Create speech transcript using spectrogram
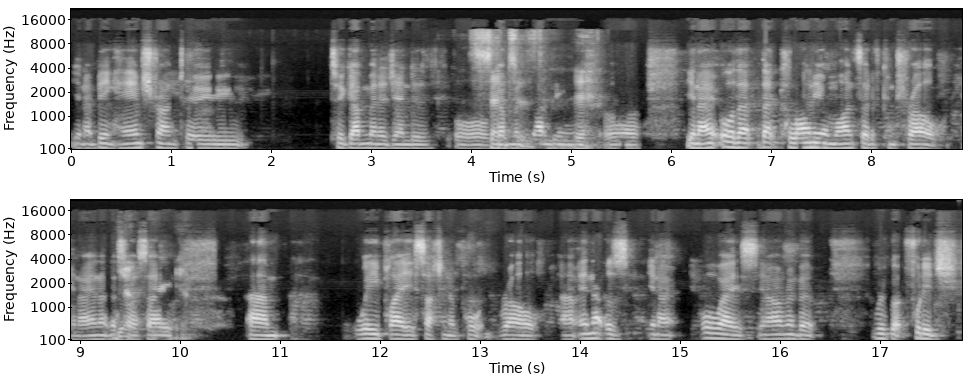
you know, being hamstrung to to government agendas or government funding yeah. or you know or that that colonial mindset of control. You know, and that's yeah. why I say. Yeah. Um, we play such an important role, um, and that was, you know, always. You know, I remember we've got footage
